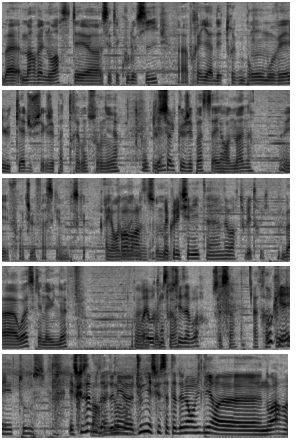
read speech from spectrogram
bah, Marvel Noir, c'était, c'était cool aussi. Après, il y a des trucs bons ou mauvais. Luke je sais que j'ai pas de très bons souvenirs. Le seul que j'ai pas, c'est Iron Man. Et il faudrait que je le fasse quand même parce que Iron Man. Avoir la, collectionnite hein, d'avoir tous les trucs. Bah ouais, parce qu'il y en a eu 9 ouais, autant comme ça. tous les avoir. C'est ça. Attrapez-les tous. Est-ce que ça vous a donné, Noir. euh, Juni, est-ce que ça t'a donné envie de lire euh, Noir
